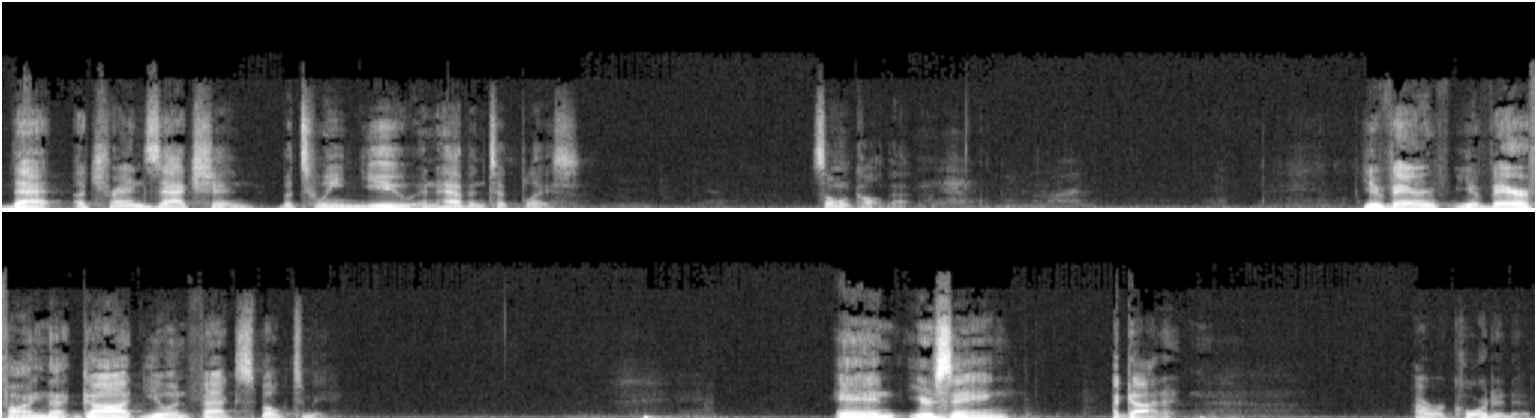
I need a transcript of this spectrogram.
that a transaction between you and heaven took place. Someone called that. You're, ver- you're verifying that God, you in fact spoke to me. And you're saying, I got it. I recorded it.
